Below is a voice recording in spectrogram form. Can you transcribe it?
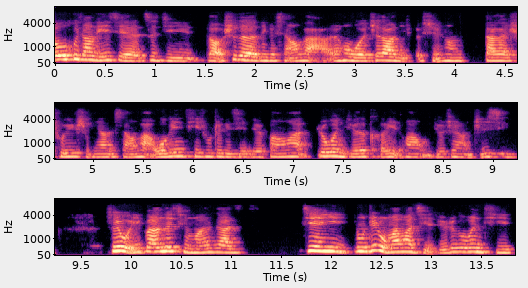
都互相理解自己老师的那个想法，然后我知道你这个学生大概出于什么样的想法，我给你提出这个解决方案。如果你觉得可以的话，我们就这样执行。所以我一般的情况下建议用这种办法解决这个问题，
